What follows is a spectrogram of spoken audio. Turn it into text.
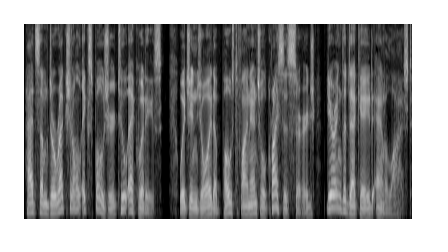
had some directional exposure to equities, which enjoyed a post financial crisis surge during the decade analyzed.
